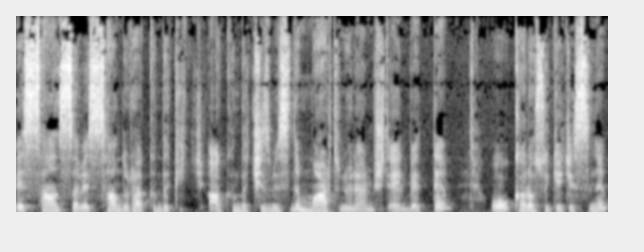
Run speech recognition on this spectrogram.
Ve Sansa ve Sandor hakkındaki hakkında çizmesini Martin önermişti elbette. O Karasu gecesini.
